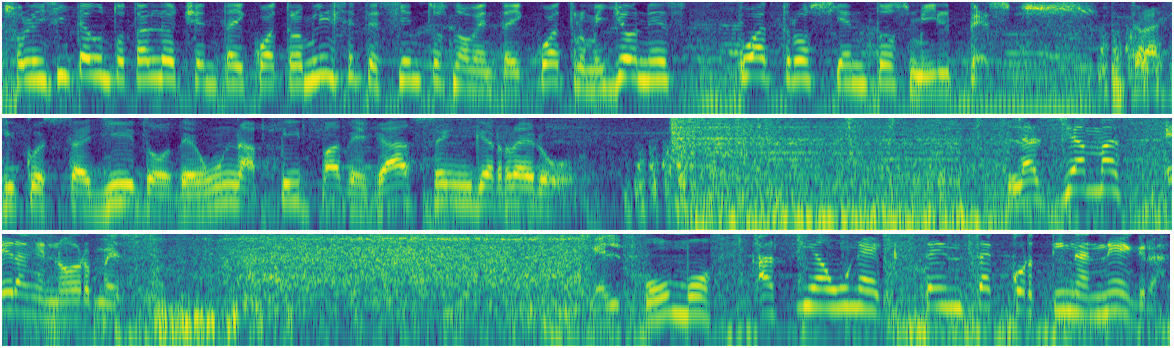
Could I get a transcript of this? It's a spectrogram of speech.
solicita un total de 84.794 millones 400 mil pesos. Trágico estallido de una pipa de gas en Guerrero. Las llamas eran enormes. El humo hacía una extensa cortina negra,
